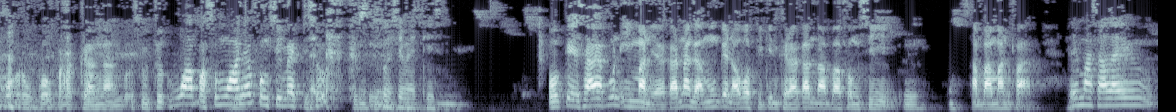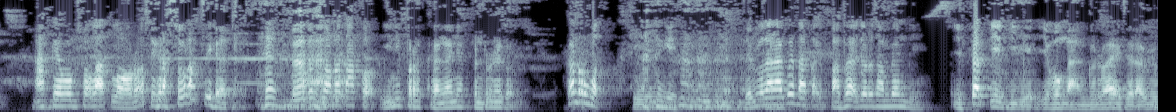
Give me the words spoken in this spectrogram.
kok rukuk peregangan, kok sujud. Wah apa semuanya fungsi medis. Oh. Fungsi medis. Oke, saya pun iman ya, karena nggak mungkin Allah bikin gerakan tanpa fungsi, tanpa manfaat. Tapi masalahnya akeh wong sholat loro, sing sholat sehat. Terus ana takok, ini peregangannya bener kok. Kan ruwet. Jadi mulai aku takok, "Bapak cara sampean piye?" Ya piye piye, ya wong nganggur wae cara aku.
